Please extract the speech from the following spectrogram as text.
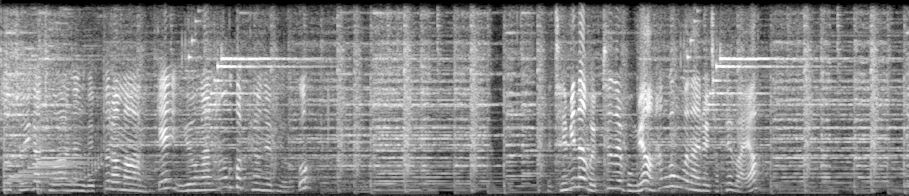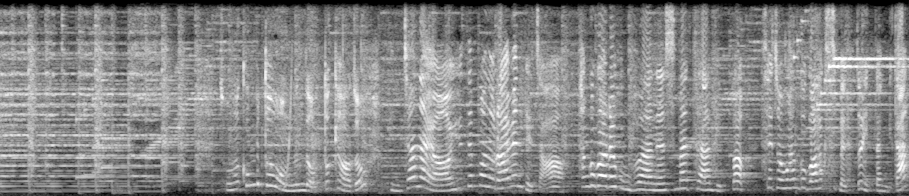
저 저희가 좋아하는 웹드라마와 함께 유용한 한국어 표현을 배우고 네, 재미난 웹툰을 보며 한국 문화를 접해봐요. 저는 컴퓨터가 없는데 어떻게 하죠? 괜찮아요. 휴대폰으로 하면 되죠. 한국어를 공부하는 스마트한 비법, 세종 한국어 학습 앱도 있답니다.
